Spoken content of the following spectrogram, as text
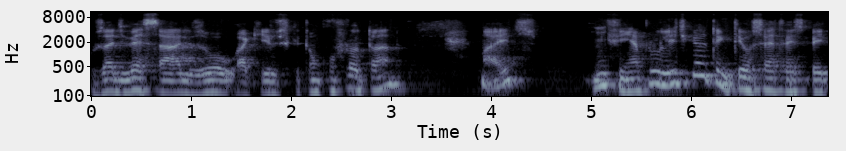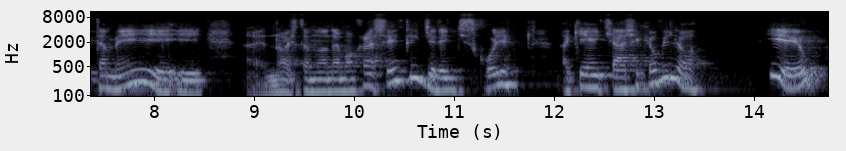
os adversários ou aqueles que estão confrontando, mas enfim, a política tem que ter um certo respeito também e, e eh, nós estamos na democracia e tem direito de escolha a quem a gente acha que é o melhor. E eu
